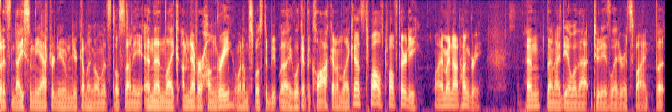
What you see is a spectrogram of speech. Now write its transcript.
But it's nice in the afternoon. You're coming home, it's still sunny. And then like I'm never hungry when I'm supposed to be like look at the clock and I'm like, oh, it's 12, 12:30. Why am I not hungry? And then I deal with that. 2 days later it's fine. But,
